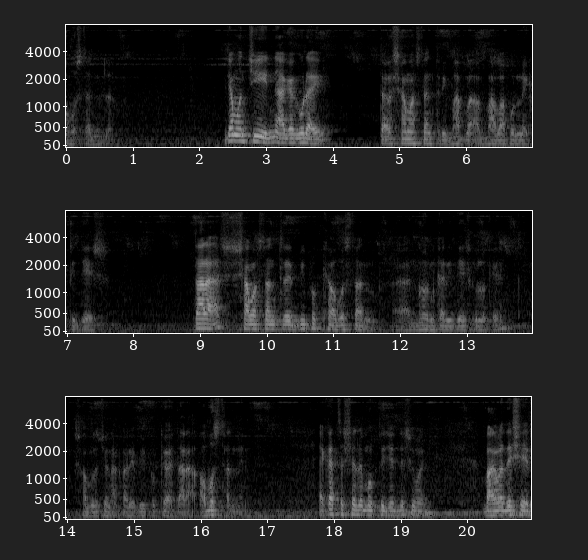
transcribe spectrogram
অবস্থান নিল? যেমন চীন আগাগোড়ায় তারা সমাজতান্ত্রিক ভাবা ভাবাপন্ন একটি দেশ। তারা সমাজতন্ত্রের বিপক্ষে অবস্থান গ্রহণকারী দেশগুলোকে সমালোচনা করে, বিপক্ষে তারা অবস্থান নেন একাত্তর সালে মুক্তিযুদ্ধের সময় বাংলাদেশের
